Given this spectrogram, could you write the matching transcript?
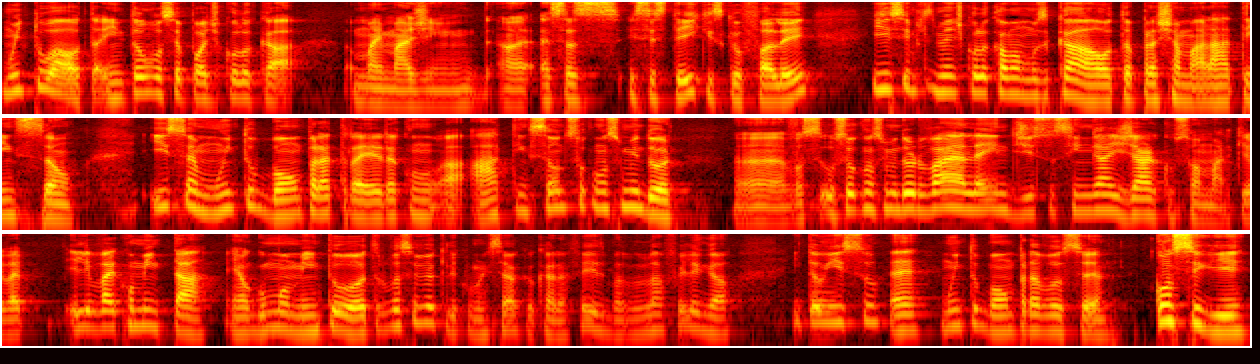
muito alta. Então você pode colocar uma imagem, ah, essas, esses takes que eu falei, e simplesmente colocar uma música alta para chamar a atenção. Isso é muito bom para atrair a, a, atenção do seu consumidor. Uh, você, o seu consumidor vai além disso se engajar com sua marca. Ele vai, ele vai comentar em algum momento ou outro. Você viu aquele comercial que o cara fez? Blá, blá, blá, foi legal. Então isso é muito bom para você conseguir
